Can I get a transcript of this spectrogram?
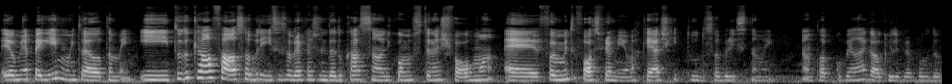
eu me apeguei muito a ela também. E tudo que ela fala sobre isso, sobre a questão da educação, de como se transforma, é, foi muito forte para mim. Eu marquei acho que tudo sobre isso também. É um tópico bem legal que o livro abordou.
